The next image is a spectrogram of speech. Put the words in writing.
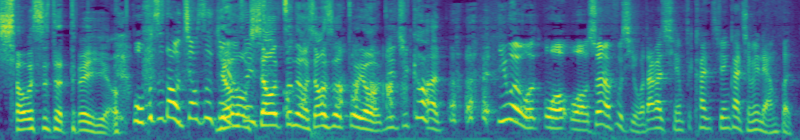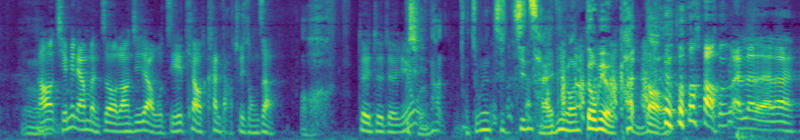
消失的队友。我不知道消失队友有消，真的有消失的队友，你去看。因为我我我虽然复习，我大概前看先看前面两本，嗯、然后前面两本之后，然后接下来我直接跳看打最终战。哦，对对对，因为他中间最精彩的地方都没有看到。好，来来来来，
